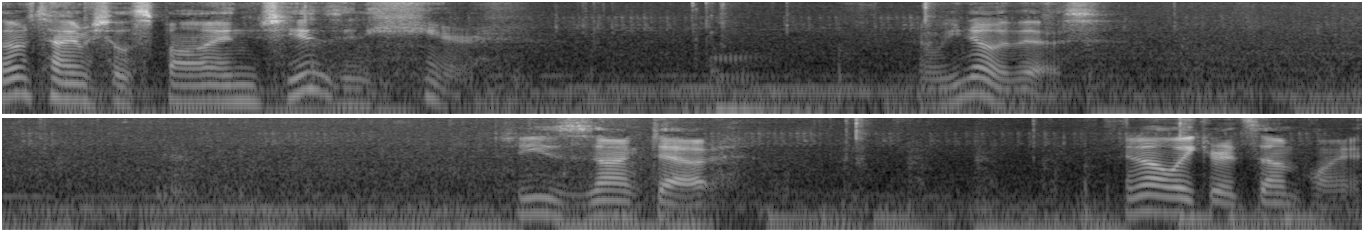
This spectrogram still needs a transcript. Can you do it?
Sometimes she'll spawn. She is in here. And we know this. She's zonked out. And I'll wake her at some point.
